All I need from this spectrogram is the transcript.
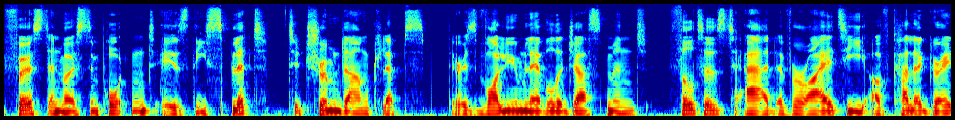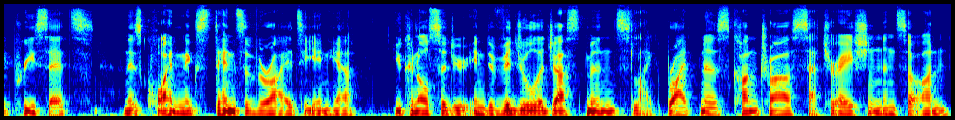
First and most important is the split to trim down clips. There is volume level adjustment, filters to add a variety of color grade presets, and there's quite an extensive variety in here. You can also do individual adjustments like brightness, contrast, saturation, and so on.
